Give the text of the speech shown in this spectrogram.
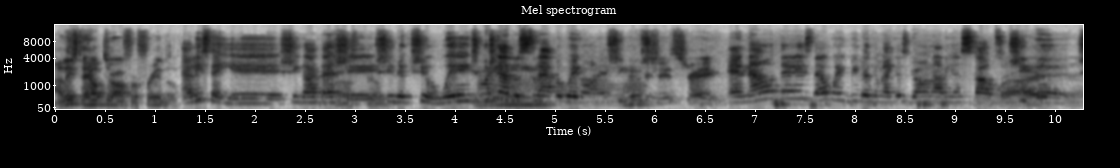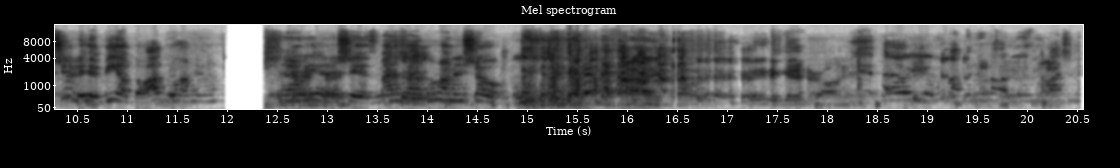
At least they helped her out for free, though. at least they yeah, she got that That's shit. good. She did she a wig. She, well, she got to Mhm. slap a wig on and she Gucci. She's straight. And nowadays that wig be looking like it's growing out of your scalp. So she Right, good. right. She done hit me up though. I'll do her hair. Hell Okay, yeah, okay. she is. Matter of fact, put her on this show. Alright, bro. We need to get her on here. Hell yeah, we about to hit her up. You be watching it?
